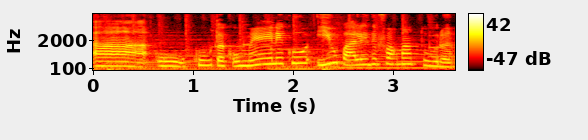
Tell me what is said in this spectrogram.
a, o culto ecumênico e o baile de formatura.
